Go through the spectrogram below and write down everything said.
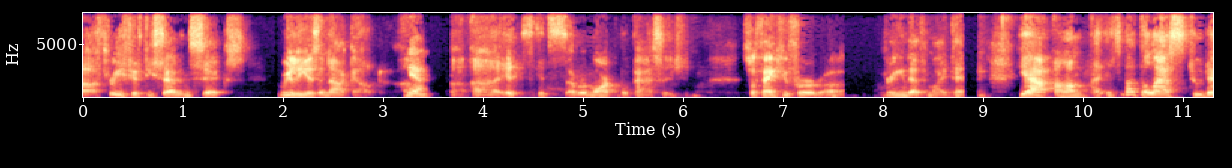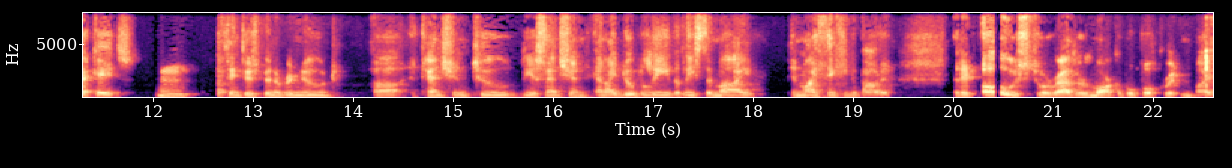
uh, 357.6 really is a knockout. Uh, yeah. Uh, it's, it's a remarkable passage. So thank you for uh, bringing that to my attention. Yeah, um, it's about the last two decades. Hmm. I think there's been a renewed uh, attention to the ascension, and I do believe, at least in my in my thinking about it, that it owes to a rather remarkable book written by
